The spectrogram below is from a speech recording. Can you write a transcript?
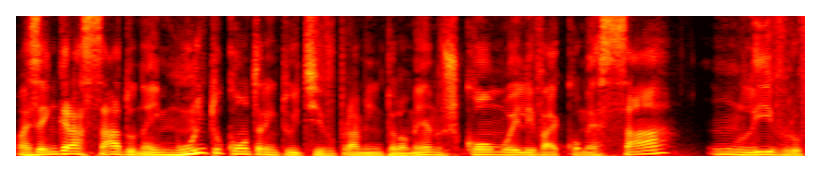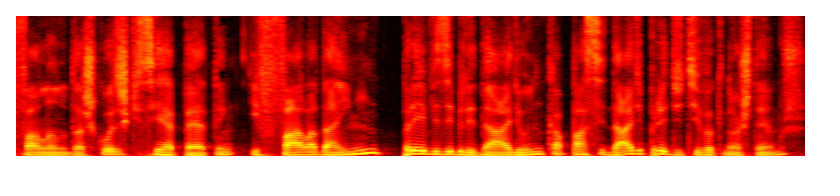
Mas é engraçado, né, e muito contraintuitivo para mim, pelo menos, como ele vai começar um livro falando das coisas que se repetem e fala da imprevisibilidade ou incapacidade preditiva que nós temos,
